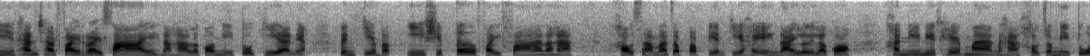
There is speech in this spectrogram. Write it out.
ีแท่นชาร์จไฟไร้สายนะคะ แล้วก็มีตัวเกียร์เนี่ย เป็นเกียร์แบบ e-shifter ไฟฟ้านะคะ เขาสามารถจะปรับเปลี่ยนเกียร์ให้เองได้เลย แล้วก็ คันนี้นี่เทพมากนะคะ เขาจะมีตัว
